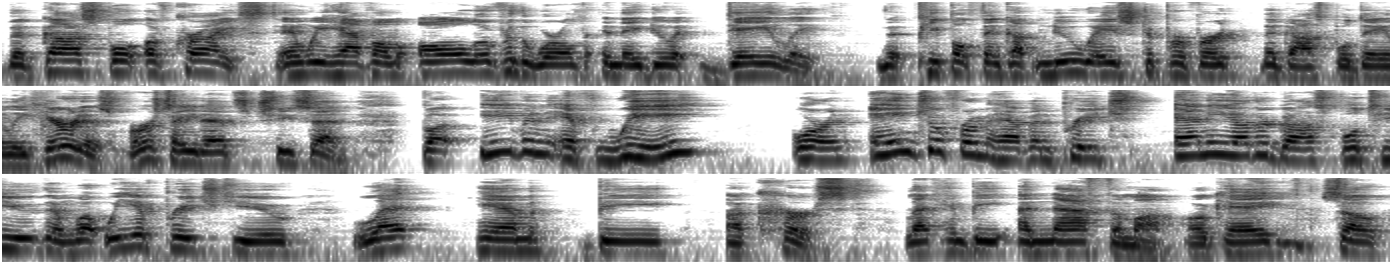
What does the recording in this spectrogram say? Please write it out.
the gospel of Christ. And we have them all over the world, and they do it daily. People think up new ways to pervert the gospel daily. Here it is, verse 8, as she said. But even if we, or an angel from heaven preach any other gospel to you than what we have preached to you, let him be accursed. Let him be anathema. Okay? So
